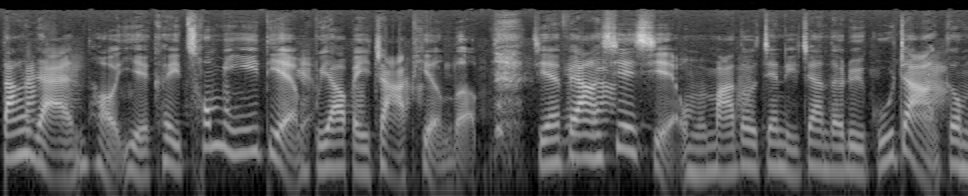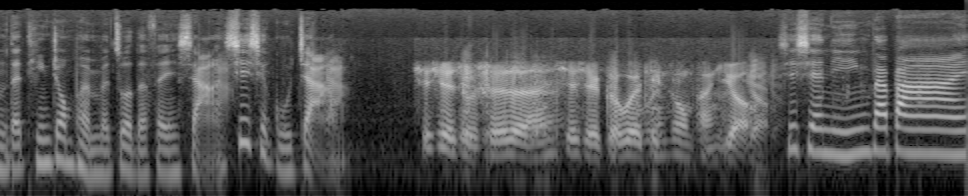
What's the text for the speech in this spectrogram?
当然好，也可以聪明一点，不要被诈骗了。今天非常谢谢我们麻豆监理站的吕股长跟我们的听众朋友们做的分享，谢谢股长，谢谢主持人，谢谢各位听众朋友，谢谢您，拜拜，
